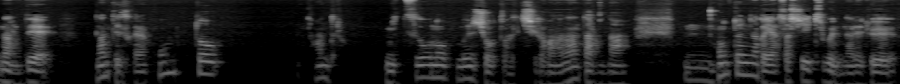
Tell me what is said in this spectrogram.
なので何ていうんですかね、本当、なんだろう、三つ男の文章とは違うな、なんだろうな、うん、本当になんか優しい気分になれる、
